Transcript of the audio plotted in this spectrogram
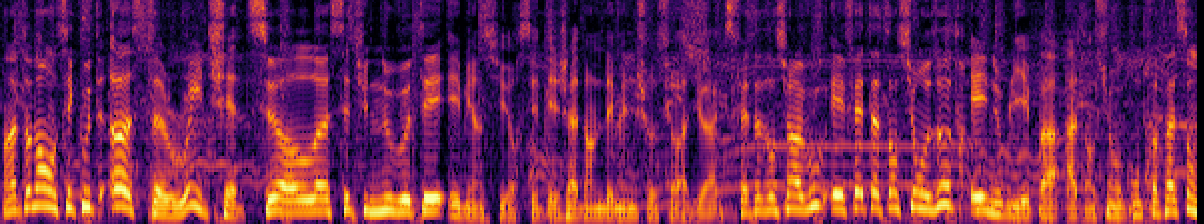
En attendant, on s'écoute Host, Rich at Soul. C'est une nouveauté et bien sûr, c'est déjà dans le Demen Show sur Radio Axe. Faites attention à vous et faites attention aux autres. Et n'oubliez pas, attention aux contrefaçons.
